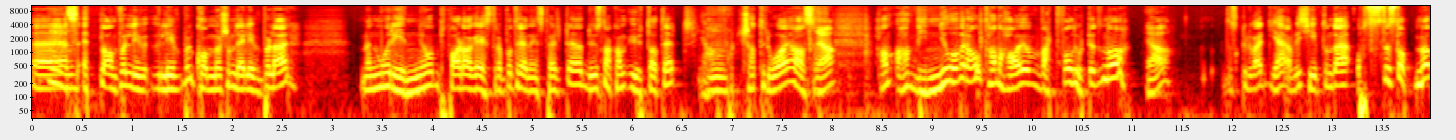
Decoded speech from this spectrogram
Eh, Mm. Et eller annet for Liverpool kommer som det Liverpool er. Men Mourinho et par dager ekstra på treningsfeltet. Du snakka om utdatert. Jeg har Mm. fortsatt troa, jeg. Altså. Ja. Han, han vinner jo overalt. Han har jo i hvert fall gjort det til nå. ja. Det skulle vært jævlig kjipt om det er oss det stopper med,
